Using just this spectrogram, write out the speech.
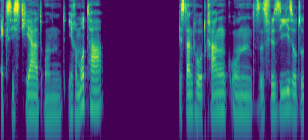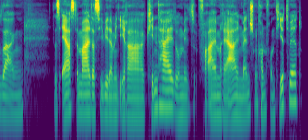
existiert und ihre Mutter ist dann todkrank und es ist für sie sozusagen das erste Mal, dass sie wieder mit ihrer Kindheit und mit vor allem realen Menschen konfrontiert wird.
